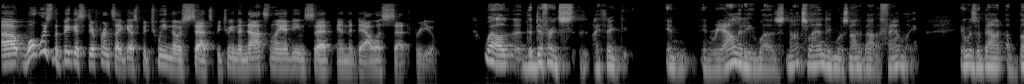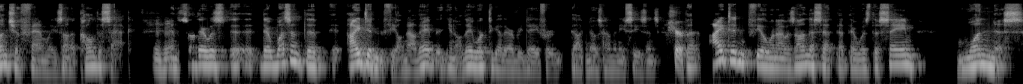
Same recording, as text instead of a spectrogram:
uh, what was the biggest difference, I guess, between those sets, between the Knots Landing set and the Dallas set for you? Well, the difference, I think, in in reality was Knots Landing was not about a family. It was about a bunch of families on a cul-de-sac. Mm-hmm. And so there was uh, there wasn't the I didn't feel now they you know they work together every day for God knows how many seasons. Sure. But I didn't feel when I was on the set that there was the same oneness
